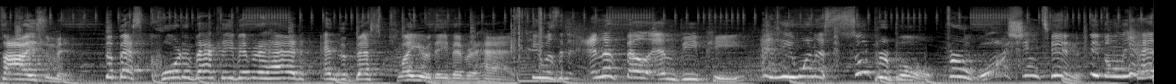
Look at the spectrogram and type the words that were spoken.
Theismann the best quarterback they've ever had, and the best player they've ever had. He was an NFL MVP, and he won a Super Bowl for Washington. They've only had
